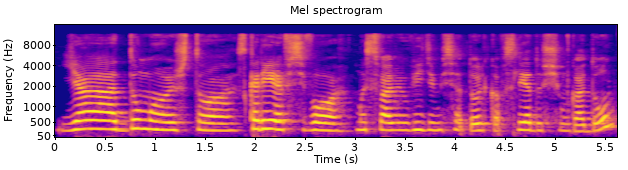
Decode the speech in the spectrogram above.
Я думаю, что, скорее всего, мы с вами увидимся только в следующем году,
